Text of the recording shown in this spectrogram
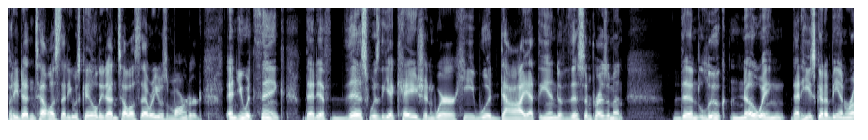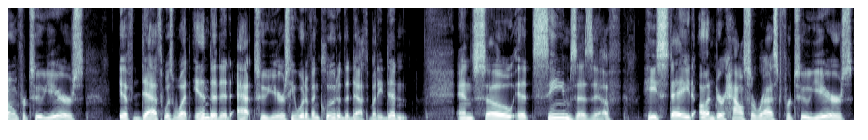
but he doesn't tell us that he was killed. He doesn't tell us that he was martyred. And you would think that if this was the occasion where he would die at the end of this imprisonment, then Luke, knowing that he's going to be in Rome for two years, if death was what ended it at two years, he would have included the death, but he didn't. And so it seems as if he stayed under house arrest for two years.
